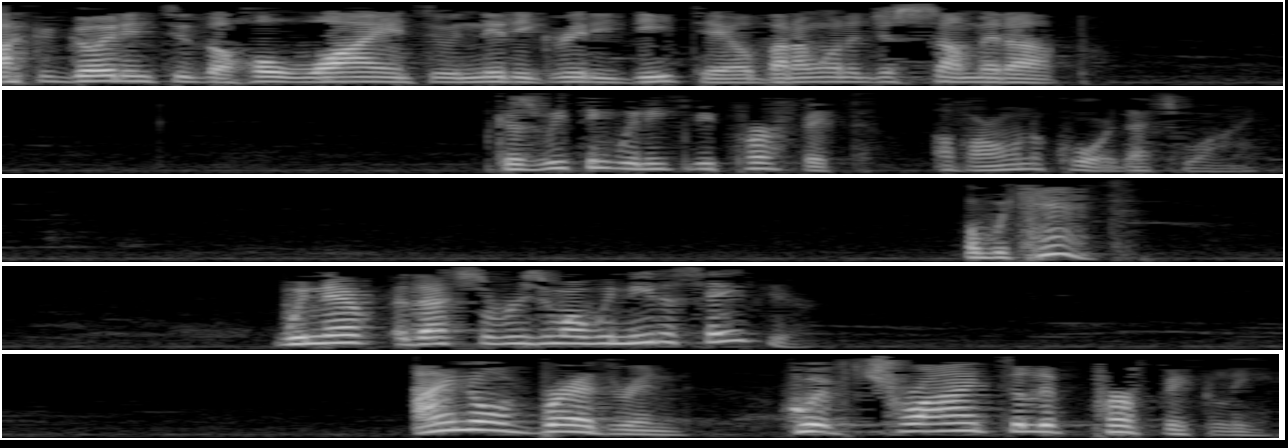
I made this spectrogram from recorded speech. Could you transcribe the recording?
I could go into the whole why into a nitty gritty detail, but I want to just sum it up. Because we think we need to be perfect of our own accord. That's why. But we can't. We never, that's the reason why we need a Savior. I know of brethren who have tried to live perfectly.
